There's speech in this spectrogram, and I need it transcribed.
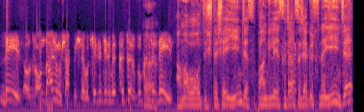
Değil. O- On daha yumuşak bir şey bu. Kedi dili bir kıtır. Bu kıtır değil. Ama o işte şey yiyince spangileyi sıcak Belki- sıcak üstüne yiyince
